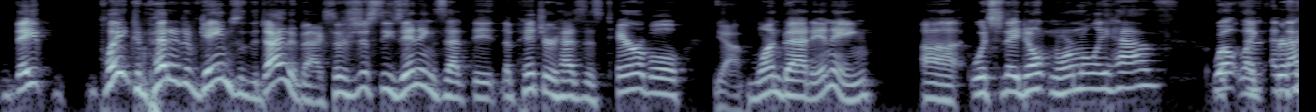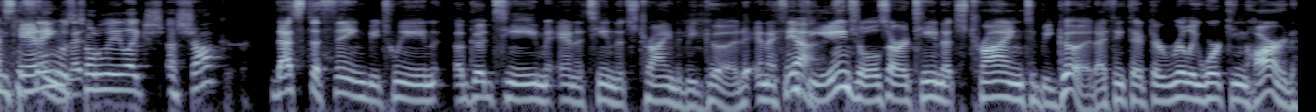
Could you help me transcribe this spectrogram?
they played competitive games with the Diamondbacks. There's just these innings that the the pitcher has this terrible yeah one bad inning, uh, which they don't normally have. Well, like and, and Griffin Canning was that, totally like a shocker. That's the thing between a good team and a team that's trying to be good. And I think yeah. the Angels are a team that's trying to be good. I think that they're really working hard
